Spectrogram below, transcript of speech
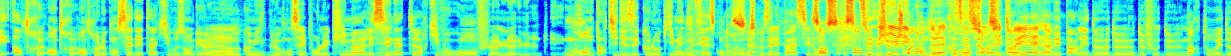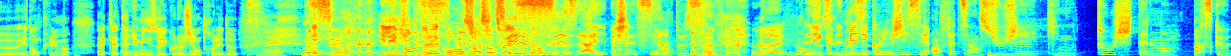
Et entre, entre, entre le Conseil d'État qui vous engueule, Mmh. le, Conseil pour le climat, les sénateurs qui vous gonflent, le- le- une grande partie des écolos qui manifestent contre vous parce que vous n'allez pas assez loin. Sans, sans je- oublier je les membres de la Convention prédécesseurs avait parlé- citoyenne. avait parlé de, de, de, marteau et de- et d'enclume avec la tête Ouais. du ministre de l'écologie entre les deux. Ouais. Non, Et- vrai. Et les membres de la Convention hein, citoyenne. hein. C'est un peu ça. Non, Non, mais l'écologie, c'est en fait c'est un sujet qui nous touche tellement parce que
